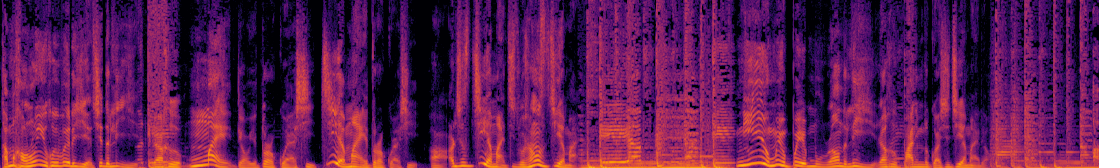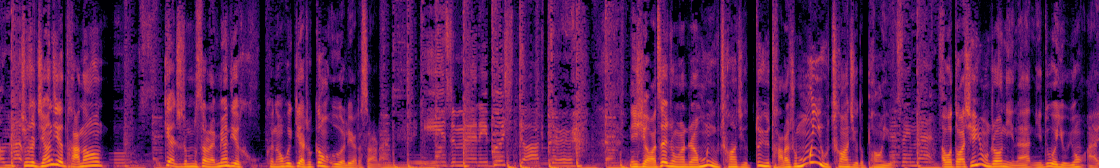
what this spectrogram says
他们很容易会为了眼前的利益，然后卖掉一段关系，贱卖一段关系啊！而且是贱卖，记住，什么是贱卖？你有没有被某人的利益，然后把你们的关系贱卖掉？就是今天他能干出什么事儿来，明天可能会干出更恶劣的事儿来。你想啊，这种人没有长久，对于他来说没有长久的朋友。啊，我当前用着你了，你对我有用，哎，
